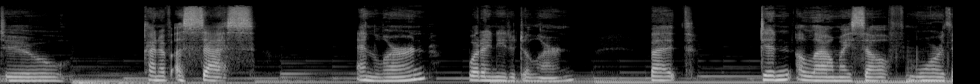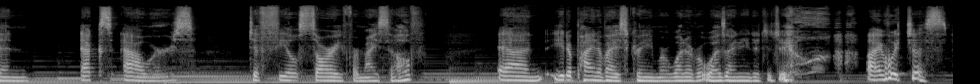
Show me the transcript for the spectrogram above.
to kind of assess and learn what I needed to learn, but didn't allow myself more than X hours to feel sorry for myself and eat a pint of ice cream or whatever it was I needed to do. I would just,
